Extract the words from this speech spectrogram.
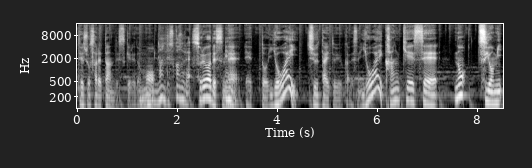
提唱されたんですけれども、うん何ですかそれ？それはですね、えっと、弱い中体というかですね弱い関係性の強み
